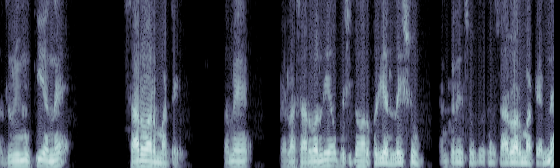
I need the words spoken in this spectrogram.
અધૂરી મૂકી અને સારવાર માટે તમે પહેલા સારવાર લઈ આવો, પછી તમારો ફરિયાદ લઈશું. એમ કરીને સારવાર માટે એમને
